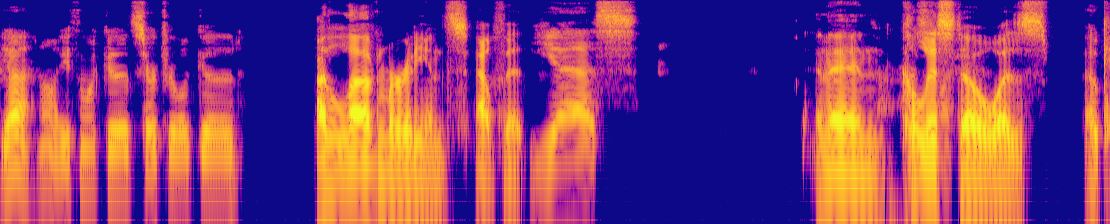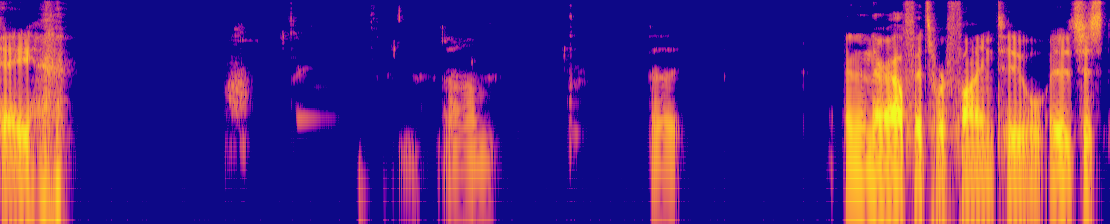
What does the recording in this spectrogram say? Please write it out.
Yeah, no, Ethan looked good. Searcher looked good. I loved Meridian's outfit. Yes. And then Callisto was okay. Um. But and then their outfits were fine too. It's just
